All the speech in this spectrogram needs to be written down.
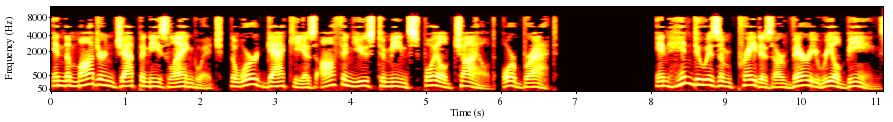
In the modern Japanese language, the word gaki is often used to mean spoiled child, or brat. In Hinduism pretas are very real beings.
